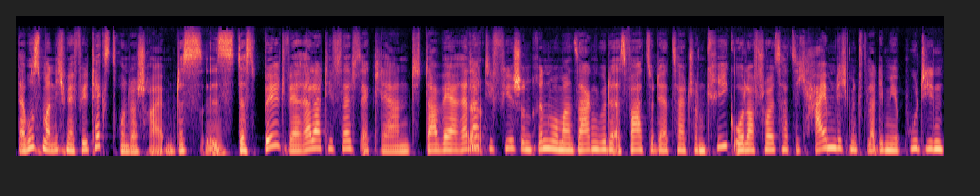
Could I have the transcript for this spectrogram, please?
Da muss man nicht mehr viel Text drunter schreiben. Das, mhm. ist, das Bild wäre relativ selbsterklärend. Da wäre relativ ja. viel schon drin, wo man sagen würde, es war zu der Zeit schon Krieg. Olaf Scholz hat sich heimlich mit Wladimir Putin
